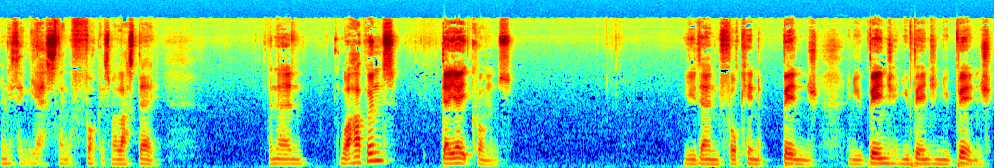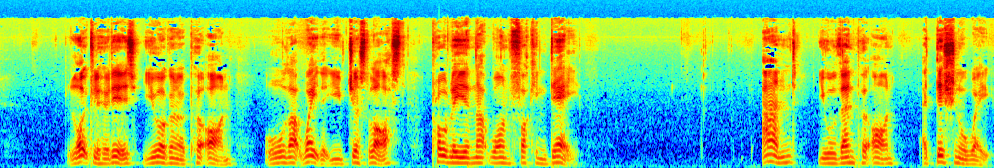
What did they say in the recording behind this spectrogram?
And you think, yes, thank fuck, it's my last day. And then what happens? Day eight comes. You then fucking binge and you binge and you binge and you binge. Likelihood is you are going to put on all that weight that you've just lost probably in that one fucking day. And you will then put on additional weight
